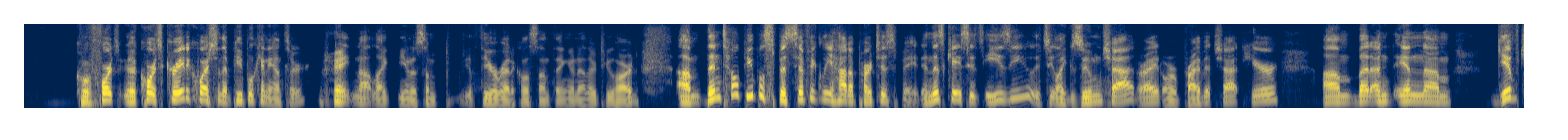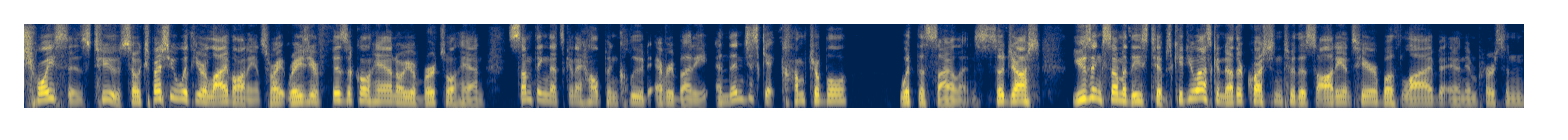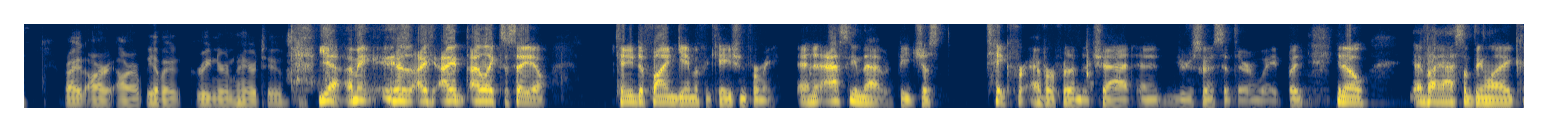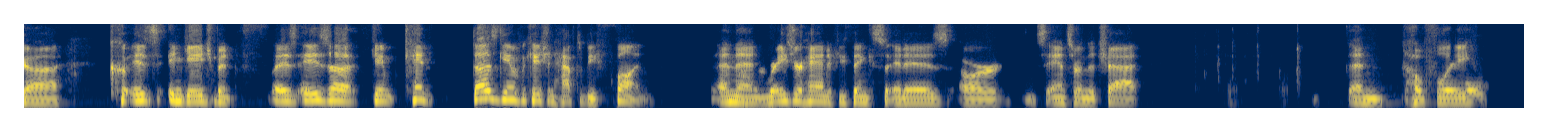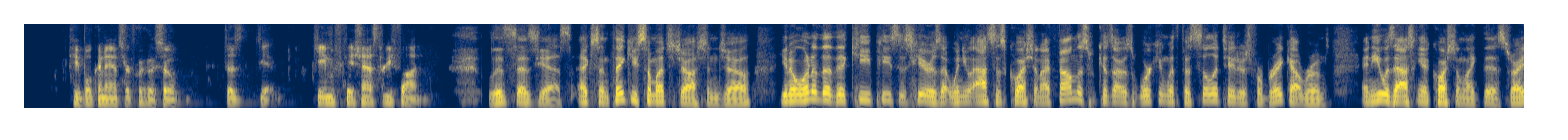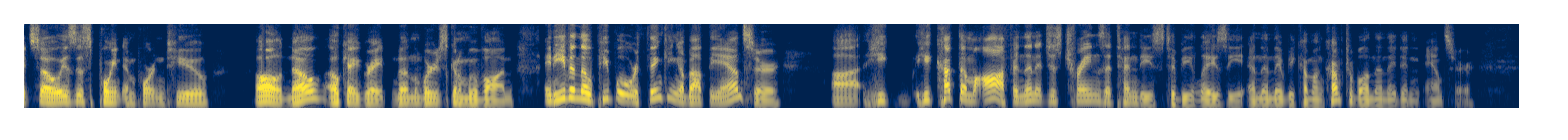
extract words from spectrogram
Of course, create a question that people can answer, right? Not like you know some theoretical something, another too hard. Um, then tell people specifically how to participate. In this case, it's easy. It's like Zoom chat, right, or private chat here. Um, but in, in um, give choices too. So especially with your live audience, right? Raise your physical hand or your virtual hand, something that's going to help include everybody, and then just get comfortable with the silence. So Josh, using some of these tips, could you ask another question to this audience here, both live and in person? right? Our our we have a green room here too. Yeah, I mean, I, I I like to say, can you define gamification for me? And asking that would be just take forever for them to chat, and you're just going to sit there and wait. But you know, if I ask something like, uh, is engagement is is a game can does gamification have to be fun? And then raise your hand if you think it is, or answer in the chat and hopefully people can answer quickly. So does yeah, gamification has to be fun. Liz says yes. Excellent. Thank you so much, Josh and Joe. You know, one of the, the key pieces here is that when you ask this question, I found this because I was working with facilitators for breakout rooms, and he was asking a question like this, right? So, is this point important to you? Oh, no? Okay, great. Then we're just going to move on. And even though people were thinking about the answer, uh, he he cut them off, and then it just trains attendees to be lazy, and then they become uncomfortable, and then they didn't answer.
